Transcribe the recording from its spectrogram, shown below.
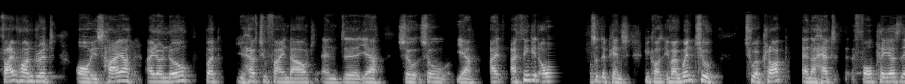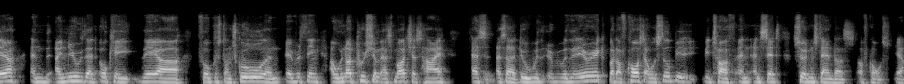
500 or is higher, I don't know. But you have to find out. And uh, yeah, so so yeah, I I think it also depends because if I went to to a club and I had four players there and I knew that okay they are focused on school and everything I would not push them as much as high as mm. as I do with with Eric but of course I will still be be tough and and set certain standards of course yeah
